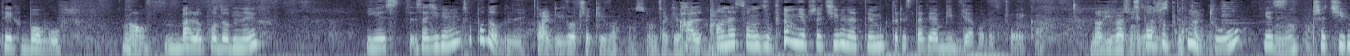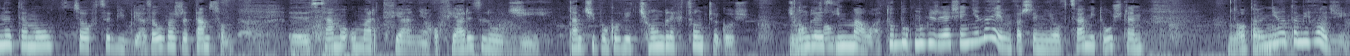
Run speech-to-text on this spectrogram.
tych bogów Tak. No, balopodobnych, jest zadziwiająco podobny. tak, ich oczekiwania są takie Ale same. one są zupełnie przeciwne tym, które stawia Biblia wobec człowieka. No i właśnie, Sposób pytanie. kultu jest No. przeciwny temu, co chce Biblia. Zauważ, że tam są y, samoumartwiania, ofiary z ludzi. Tam ci bogowie ciągle chcą czegoś. Ciągle No jest im mała. Tu Bóg mówi, że ja się nie najem waszymi owcami, tłuszczem. No tak, To nie o mówię. to mi chodzi.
